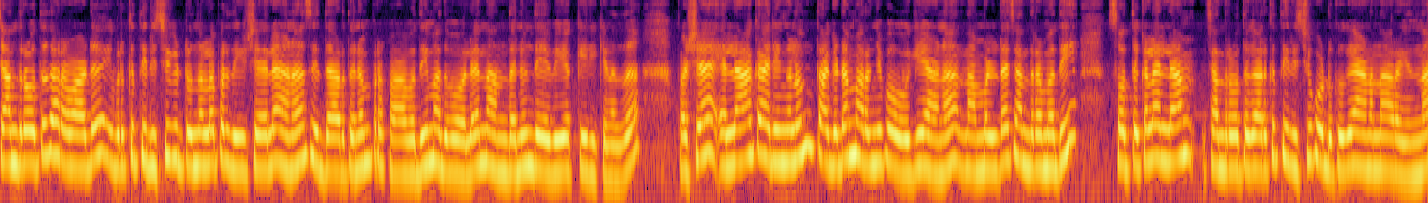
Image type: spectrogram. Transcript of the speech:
ചന്ദ്രോത്ത് തറവാട് ഇവർക്ക് തിരിച്ചു കിട്ടുമെന്നുള്ള പ്രതീക്ഷയിലാണ് സിദ്ധാർത്ഥനും പ്രഭാവതിയും അതുപോലെ നന്ദനും ദേവിയൊക്കെ ഇരിക്കുന്നത്. പക്ഷേ എല്ലാ കാര്യങ്ങളും തകിടം മറിഞ്ഞു പോവുകയാണ്. നമ്മളുടെ ചന്ദ്രമതി സ്വത്തുക്കളെല്ലാം ചന്ദ്രോത്തുകാർക്ക് തിരിച്ചു കൊടുക്കുകയാണെന്ന് അറിയുന്ന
